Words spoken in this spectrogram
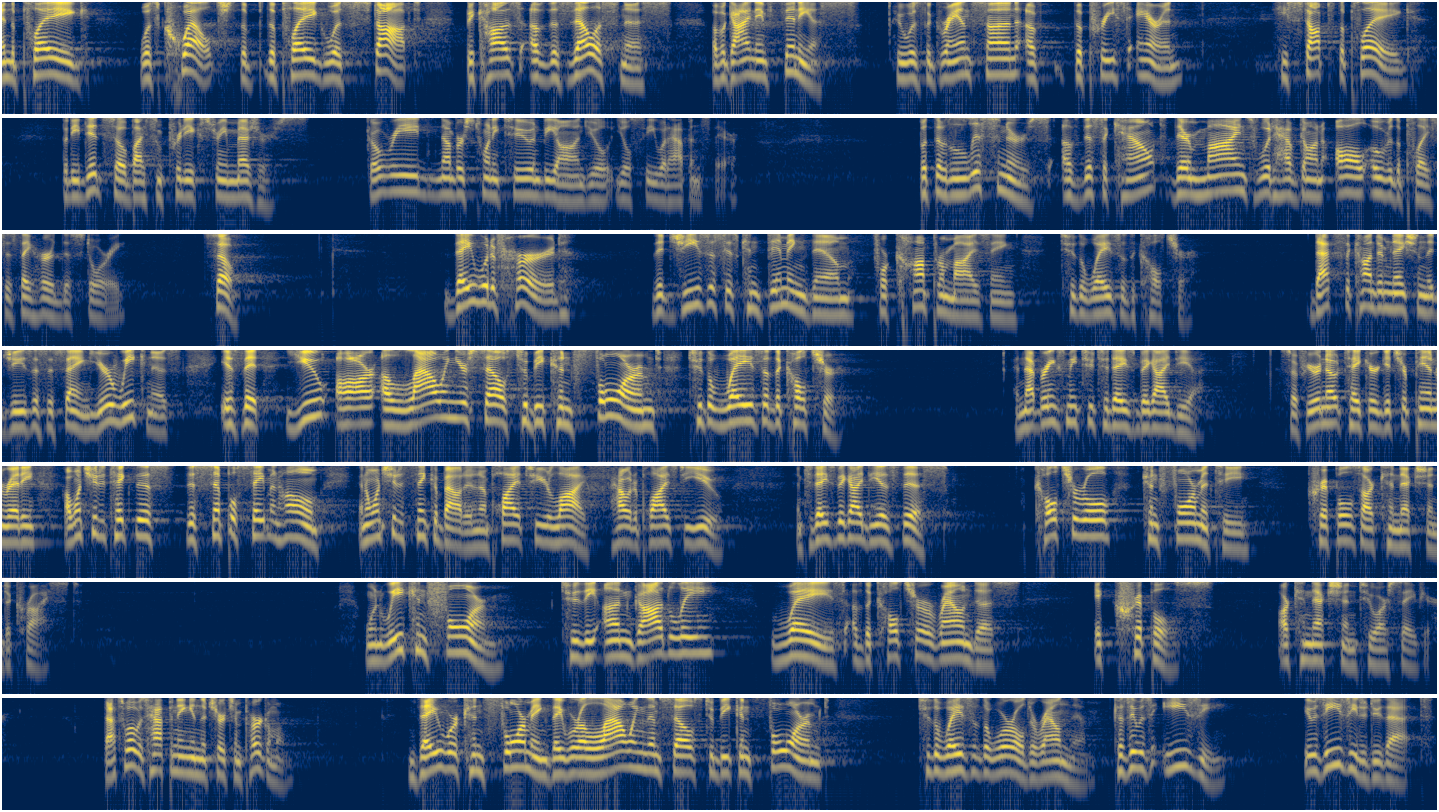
and the plague was quelched, the, the plague was stopped because of the zealousness of a guy named Phineas, who was the grandson of the priest Aaron. He stopped the plague, but he did so by some pretty extreme measures. Go read Numbers 22 and beyond, you'll, you'll see what happens there. But the listeners of this account, their minds would have gone all over the place as they heard this story. So, they would have heard that Jesus is condemning them for compromising to the ways of the culture. That's the condemnation that Jesus is saying. Your weakness is that you are allowing yourselves to be conformed to the ways of the culture. And that brings me to today's big idea. So if you're a note taker, get your pen ready. I want you to take this, this simple statement home and I want you to think about it and apply it to your life, how it applies to you. And today's big idea is this cultural conformity cripples our connection to Christ. When we conform to the ungodly ways of the culture around us, it cripples our connection to our Savior. That's what was happening in the church in Pergamum. They were conforming, they were allowing themselves to be conformed to the ways of the world around them because it was easy. It was easy to do that.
